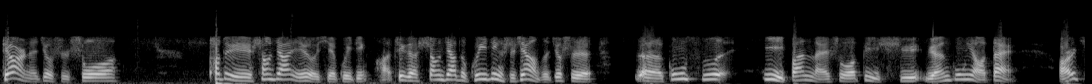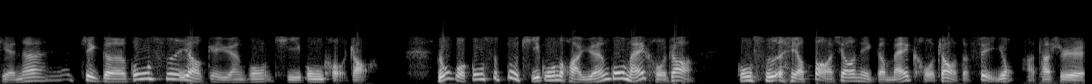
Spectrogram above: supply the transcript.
第二呢，就是说，他对商家也有一些规定啊。这个商家的规定是这样子，就是呃，公司。一般来说，必须员工要戴，而且呢，这个公司要给员工提供口罩。如果公司不提供的话，员工买口罩，公司要报销那个买口罩的费用啊。他是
